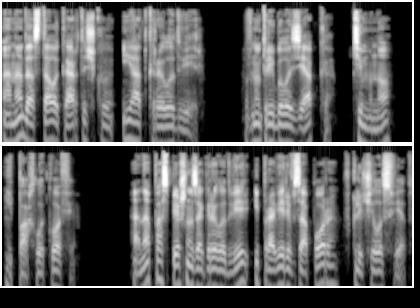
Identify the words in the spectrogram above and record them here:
она достала карточку и открыла дверь. Внутри было зябко, темно и пахло кофе. Она поспешно закрыла дверь и, проверив запоры, включила свет.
